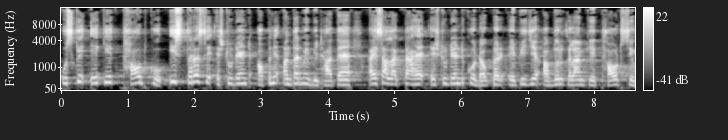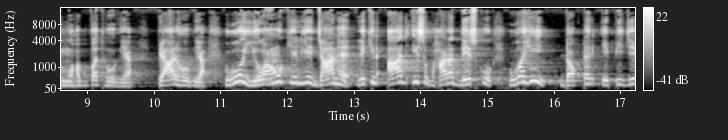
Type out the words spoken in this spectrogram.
उसके एक एक थाउट को इस तरह से स्टूडेंट अपने अंदर में बिठाते हैं। ऐसा लगता है स्टूडेंट को डॉक्टर एपीजे अब्दुल कलाम के थाउट से मोहब्बत हो गया। प्यार हो गया। वो युवाओं के लिए जान है, लेकिन आज इस भारत देश को वही डॉक्टर एपीजे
